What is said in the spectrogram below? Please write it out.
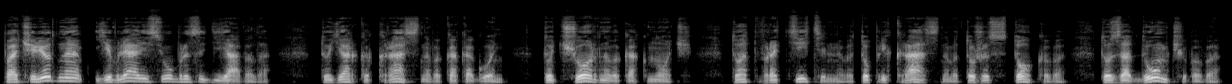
поочередно являлись образы дьявола, то ярко-красного, как огонь, то черного, как ночь, то отвратительного, то прекрасного, то жестокого, то задумчивого,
